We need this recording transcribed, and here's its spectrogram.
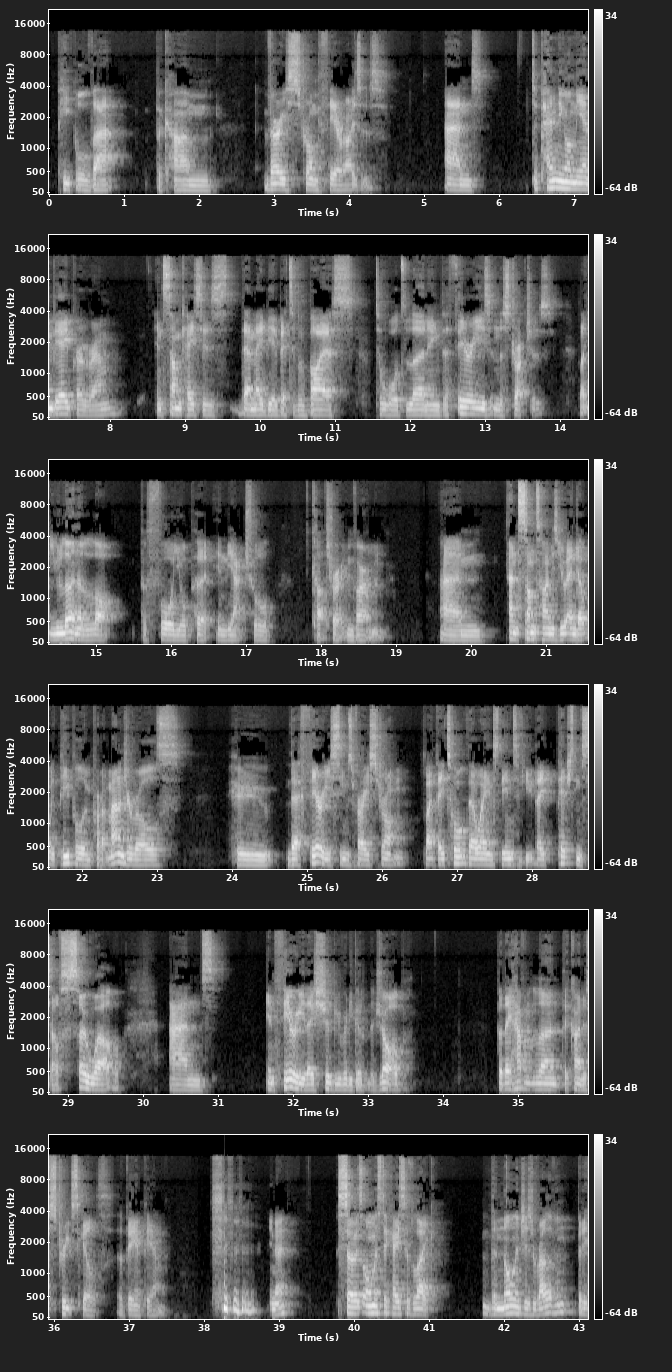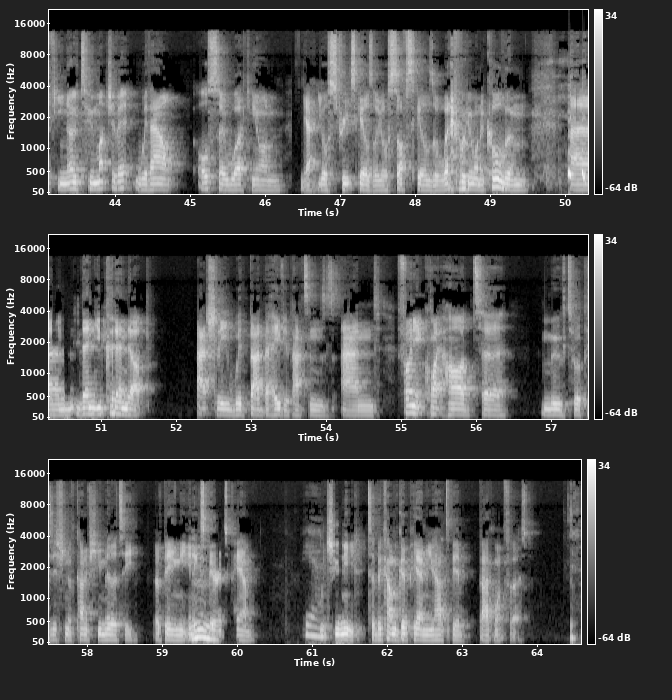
people that become very strong theorizers. And depending on the MBA program, in some cases, there may be a bit of a bias towards learning the theories and the structures. Like you learn a lot before you're put in the actual cutthroat environment. Um, and sometimes you end up with people in product manager roles who their theory seems very strong. Like they talk their way into the interview, they pitch themselves so well, and in theory, they should be really good at the job, but they haven't learned the kind of street skills of being a PM. you know? So it's almost a case of like the knowledge is relevant, but if you know too much of it without also working on yeah your street skills or your soft skills or whatever we want to call them, um, then you could end up actually with bad behavior patterns and finding it quite hard to move to a position of kind of humility of being the inexperienced mm. PM yeah. which you need to become a good PM. You have to be a bad one first.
